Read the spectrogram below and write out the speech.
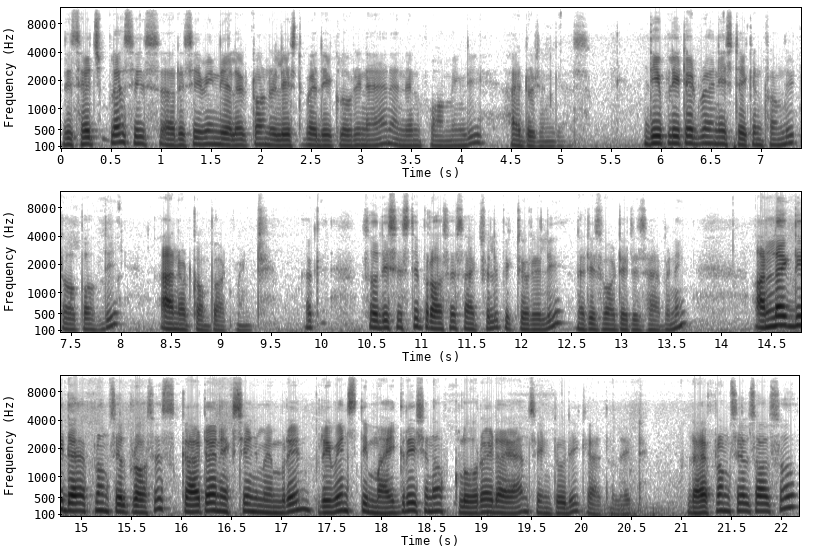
This H plus is uh, receiving the electron released by the chlorine ion and then forming the hydrogen gas depleted brine is taken from the top of the anode compartment. Okay. So, this is the process actually pictorially that is what it is happening. Unlike the diaphragm cell process, cation exchange membrane prevents the migration of chloride ions into the catholyte. Diaphragm cells also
